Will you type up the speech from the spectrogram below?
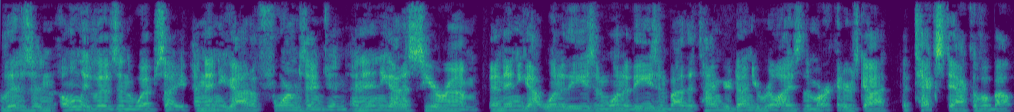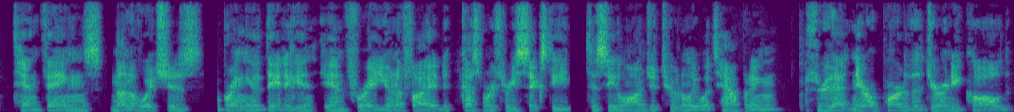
lives and only lives in the website. And then you got a forms engine and then you got a CRM and then you got one of these and one of these. And by the time you're done, you realize the marketer's got a tech stack of about 10 things, none of which is bringing the data in for a unified customer 360 to see longitudinally what's happening through that narrow part of the journey called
